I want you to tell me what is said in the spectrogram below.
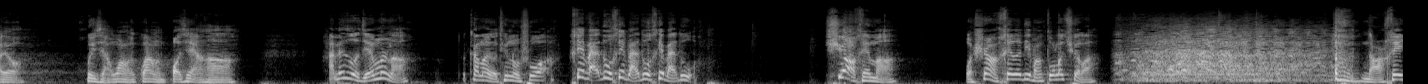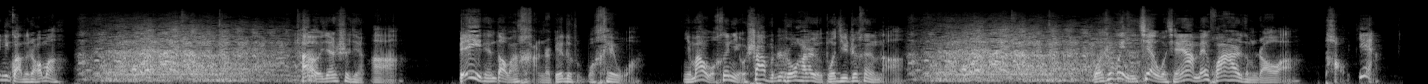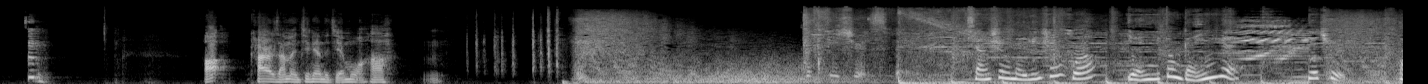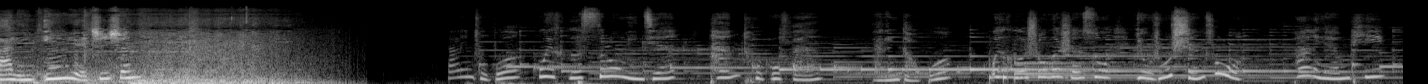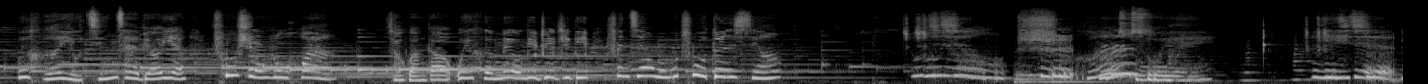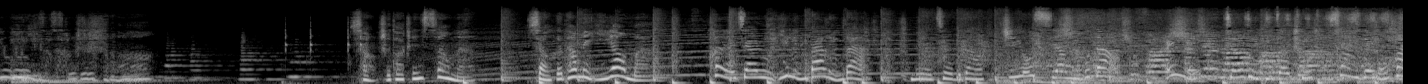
哎呦，混响忘了关了，抱歉哈，还没做节目呢，就看到有听众说黑百度，黑百度，黑百度，需要黑吗？我身上黑的地方多了去了，哪儿黑你管得着吗？还有一件事情啊，别一天到晚喊着别的主播黑我，你妈我和你有杀父之仇还是有夺妻之恨呢？我是为你借过钱呀，没还还是怎么着啊？讨厌。好，开始咱们今天的节目哈，嗯。享受美丽生活，演绎动感音乐，接触八零音乐之声。八零主播为何思路敏捷，谈吐不凡？八零导播为何收歌神速，有如神助？八零 MP 为何有精彩表演，出神入化？小广告为何没有立锥之地，瞬间无处遁形？究竟是何人所为？这一切又隐藏着什么？想知道真相吗？想和他们一样吗？快来加入一零八零吧！没有做不到，只有想不到，而你将会缔造出下一个童话。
